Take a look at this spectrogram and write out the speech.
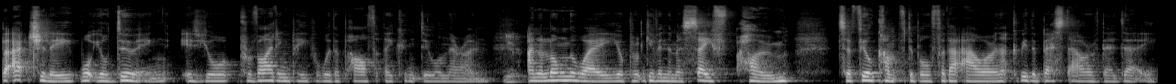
but actually, what you're doing is you're providing people with a path that they couldn't do on their own, Yeah. and along the way, you're giving them a safe home to feel comfortable for that hour, and that could be the best hour of their day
